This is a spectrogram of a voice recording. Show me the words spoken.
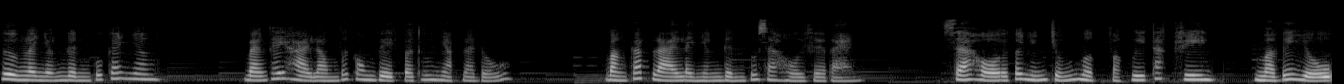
thường là nhận định của cá nhân. Bạn thấy hài lòng với công việc và thu nhập là đủ. Bằng cấp lại là nhận định của xã hội về bạn. Xã hội có những chuẩn mực và quy tắc riêng, mà ví dụ,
